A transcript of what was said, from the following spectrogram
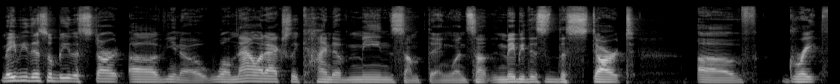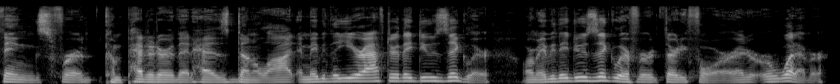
maybe this will be the start of, you know, well, now it actually kind of means something when something, maybe this is the start of great things for a competitor that has done a lot, and maybe the year after they do Ziggler or maybe they do Ziggler for 34 or, or whatever.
